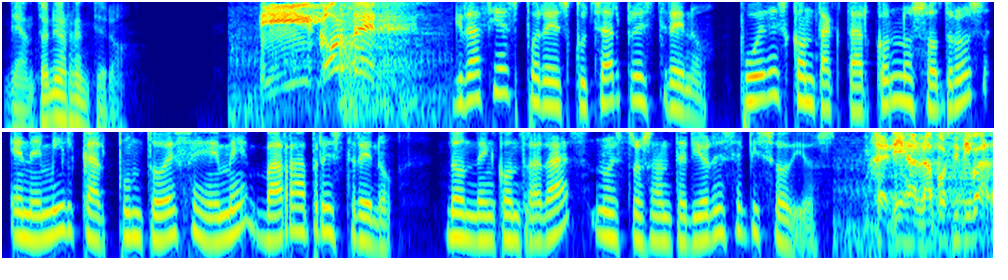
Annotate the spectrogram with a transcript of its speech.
de Antonio Rentero. ¡Y corten! Gracias por escuchar Preestreno. Puedes contactar con nosotros en emilcar.fm barra preestreno, donde encontrarás nuestros anteriores episodios. Genial, la positivar.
